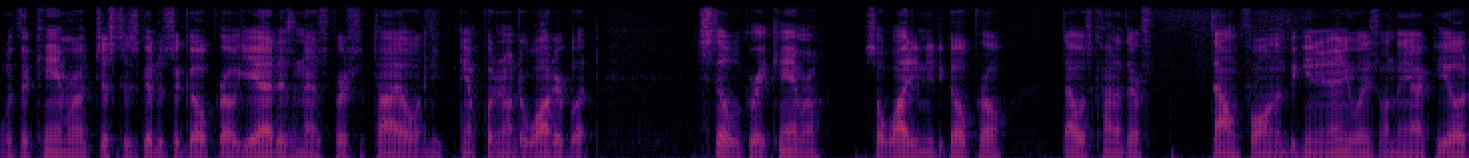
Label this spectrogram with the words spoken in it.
with a camera just as good as a GoPro. Yeah, it isn't as versatile and you can't put it underwater, but it's still a great camera. So why do you need a GoPro? That was kind of their downfall in the beginning anyways when they IPO'd.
